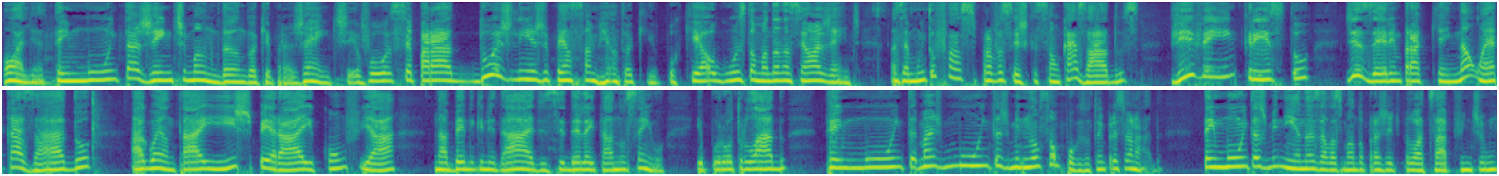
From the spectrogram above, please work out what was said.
Olha, tem muita gente mandando aqui pra gente. Eu vou separar duas linhas de pensamento aqui, porque alguns estão mandando assim, ó, gente, mas é muito fácil para vocês que são casados, vivem em Cristo, dizerem para quem não é casado aguentar e esperar e confiar na benignidade, se deleitar no Senhor. E por outro lado, tem muitas, mas muitas meninas, não são poucas, eu estou impressionada tem muitas meninas, elas mandam pra gente pelo WhatsApp 21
